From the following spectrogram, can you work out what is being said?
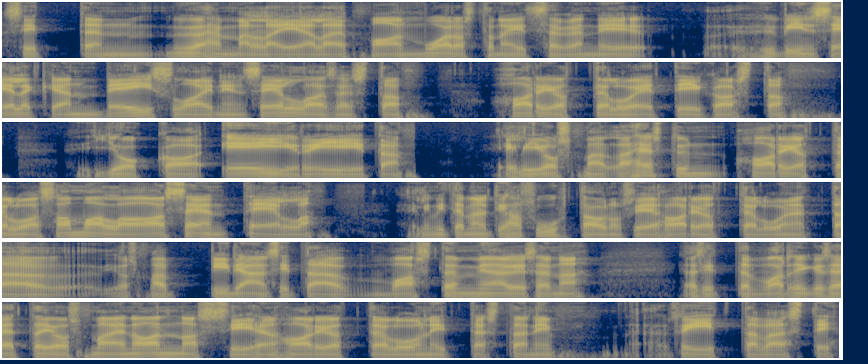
sitten myöhemmällä iällä, että mä oon muodostanut itselleni hyvin selkeän baselinein sellaisesta harjoitteluetiikasta, joka ei riitä. Eli jos mä lähestyn harjoittelua samalla asenteella, eli miten mä nyt ihan suhtaudun siihen harjoitteluun, että jos mä pidän sitä vastenmielisenä – ja sitten varsinkin se, että jos mä en anna siihen harjoitteluun itsestäni riittävästi,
